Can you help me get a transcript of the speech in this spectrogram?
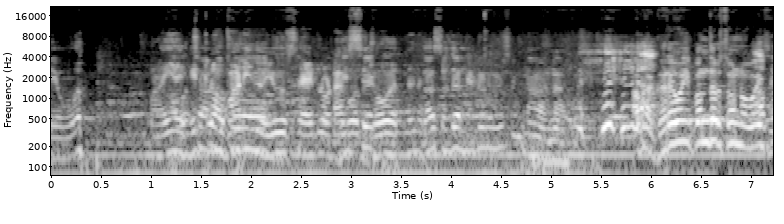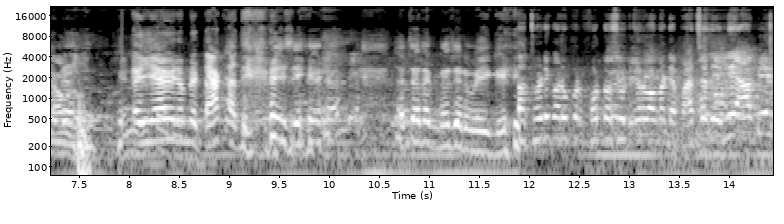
દેવો? પણ અહીંયા કેટલો પાણીનો યુઝ થાય એટલો ટાંકો જોવે છે ના. ના ઘરે હોય 1500 નો હોય છે અહીંયા આવીને અમને ટાંકા દેખાય છે. અચાનક નજર વહી ગઈ. થોડીક વાર ઉપર ફોટો શૂટ કરવા માટે પાછળ લે આ બેન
